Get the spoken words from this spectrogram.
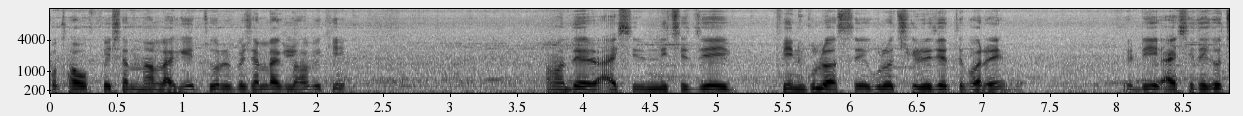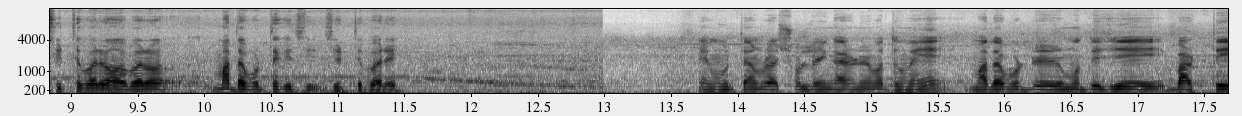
কোথাও প্রেশার না লাগে। জোরে প্রেশার লাগলে হবে কি, আমাদের আইসির নিচে যে পিনগুলো আছে, এগুলো ছিঁড়ে যেতে পারে। এটি আইসি থেকেও ছিঁড়তে পারে, আবার মাদাবোর্ড থেকে ছিঁড়তে পারে। এই মুহূর্তে আমরা শোল্ডারিং আয়রনের মাধ্যমে মাদারবোর্ডের মধ্যে যে বাড়তি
